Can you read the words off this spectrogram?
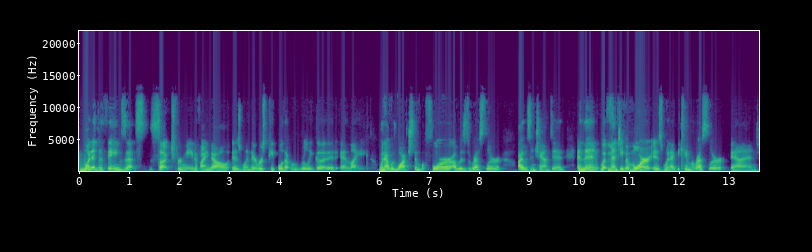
one of the things that sucked for me to find out is when there was people that were really good and like when i would watch them before i was the wrestler i was enchanted and then what meant even more is when i became a wrestler and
